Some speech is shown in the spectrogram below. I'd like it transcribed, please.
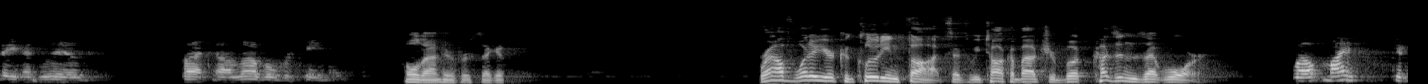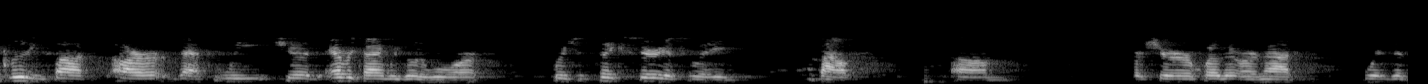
they had lived, but uh, love overcame it. Hold on here for a second. Ralph, what are your concluding thoughts as we talk about your book, Cousins at War? Well, my concluding thoughts are that we should, every time we go to war, we should think seriously about, um, for sure, whether or not that,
